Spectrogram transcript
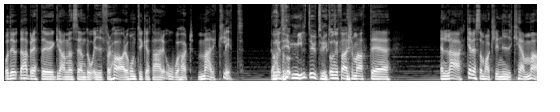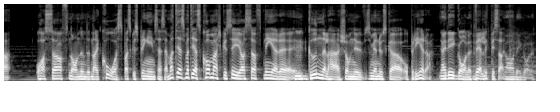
Och det, det här berättar ju grannen sen då i förhör och hon tycker att det här är oerhört märkligt. Ja, det är milt uttryckt. Ungefär som att eh, en läkare som har klinik hemma och har sövt någon under narkos bara skulle springa in och säga Mattias, Mattias, kom här ska du se, jag har sövt ner eh, Gunnel här som, nu, som jag nu ska operera. Nej, det är galet. Väldigt bisarrt. Ja, det är galet.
